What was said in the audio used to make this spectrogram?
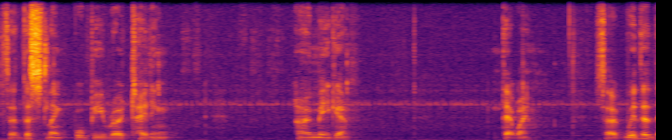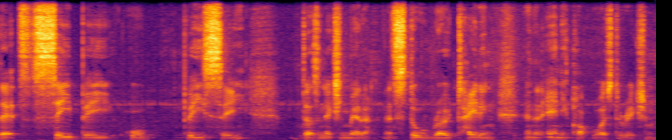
So this link will be rotating omega that way. So whether that's CB or BC doesn't actually matter. It's still rotating in an anti-clockwise direction.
